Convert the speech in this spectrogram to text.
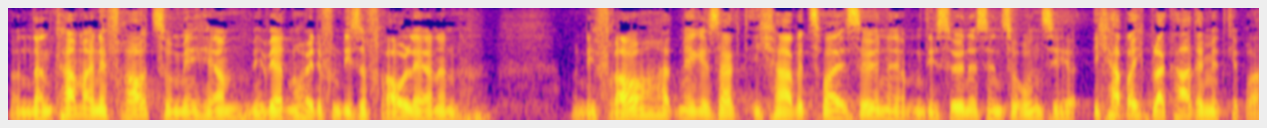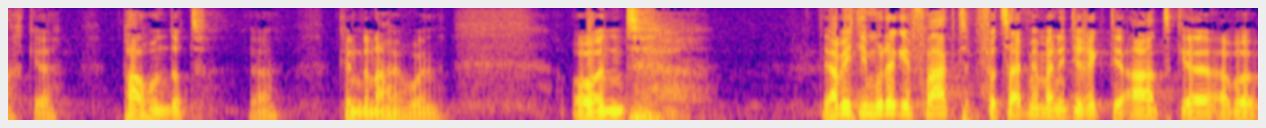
Und dann kam eine Frau zu mir her. Wir werden heute von dieser Frau lernen. Und die Frau hat mir gesagt, ich habe zwei Söhne und die Söhne sind so unsicher. Ich habe euch Plakate mitgebracht, gell? paar hundert, ja, könnt ihr nachher holen. Und da habe ich die Mutter gefragt, verzeiht mir meine direkte Art, gell, aber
